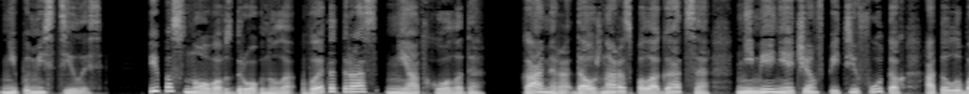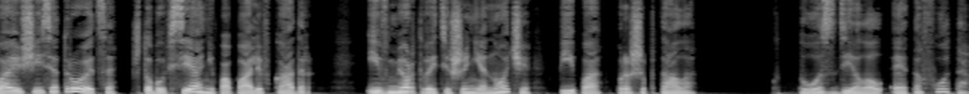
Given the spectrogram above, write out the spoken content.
не поместилась. Пипа снова вздрогнула, в этот раз не от холода. Камера должна располагаться не менее чем в пяти футах от улыбающейся троицы, чтобы все они попали в кадр. И в мертвой тишине ночи Пипа прошептала. «Кто сделал это фото?»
